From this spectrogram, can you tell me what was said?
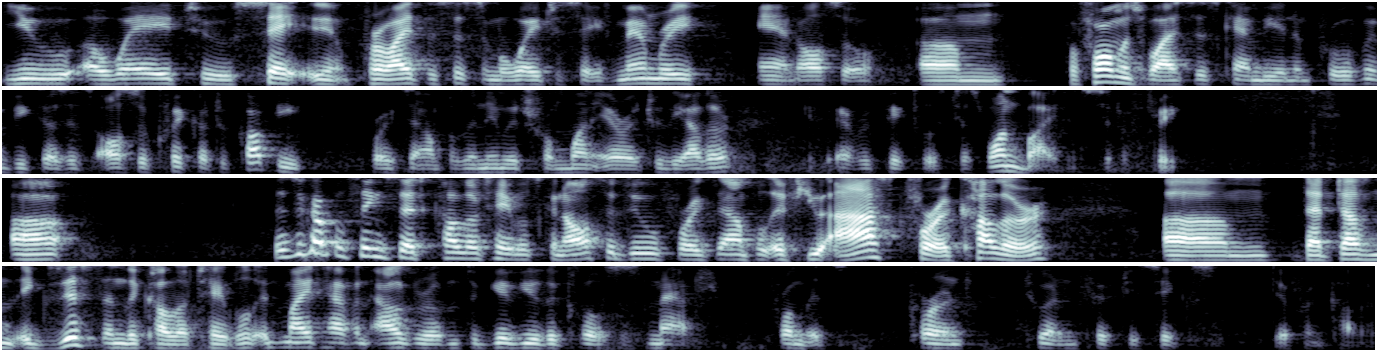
you a way to say, you know, provide the system a way to save memory, and also um, performance-wise, this can be an improvement because it's also quicker to copy, for example, an image from one area to the other if every pixel is just one byte instead of three. Uh, there's a couple of things that color tables can also do. For example, if you ask for a color um, that doesn't exist in the color table, it might have an algorithm to give you the closest match from its current 256 different colors.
